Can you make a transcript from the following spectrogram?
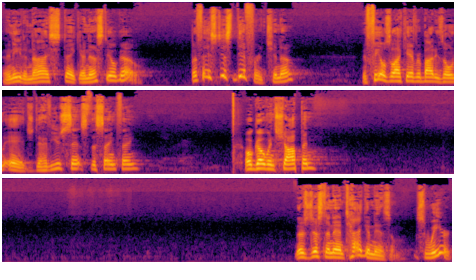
and eat a nice steak, and I still go. But it's just different, you know. It feels like everybody's on edge. Have you sensed the same thing? Or going shopping? There's just an antagonism. It's weird.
